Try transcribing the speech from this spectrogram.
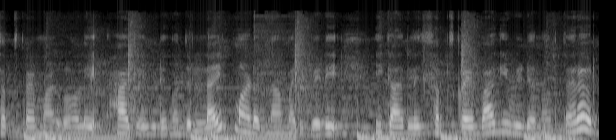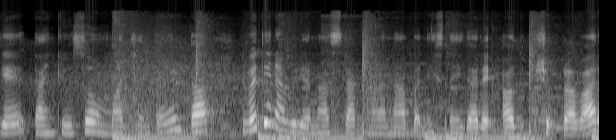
ಸಬ್ಸ್ಕ್ರೈಬ್ ಮಾಡ್ಕೊಳ್ಳಿ. ಹಾಗೆ ವಿಡಿಯೋಗೊಂದು ಲೈಕ್ ಮಾಡೋದನ್ನ ಮರಿಬೇಡಿ. ಈಗಾಗಲೇ ಸಬ್ಸ್ಕ್ರೈಬ್ ಆಗಿ ವಿಡಿಯೋ ನೋಡ್ತಾ ಇರೋರಿಗೆ ಥ್ಯಾಂಕ್ ಯು ಸೋ ಮಚ್ ಅಂತ ಹೇಳ್ತಾ ಇವತ್ತಿನ ವಿಡಿಯೋನ ಸ್ಟಾರ್ಟ್ ಮಾಡೋಣ ಬನ್ನಿ ಸ್ನೇಹಿತರೆ. ಅದು ಶುಕ್ರವಾರ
